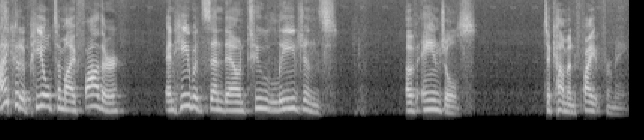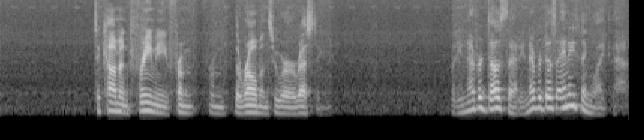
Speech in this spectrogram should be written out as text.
I could appeal to my Father, and he would send down two legions of angels to come and fight for me, to come and free me from, from the Romans who are arresting me. But he never does that. He never does anything like that.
